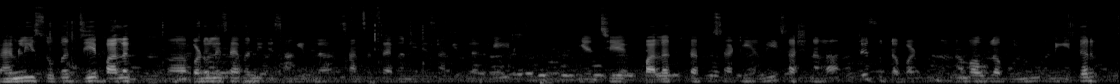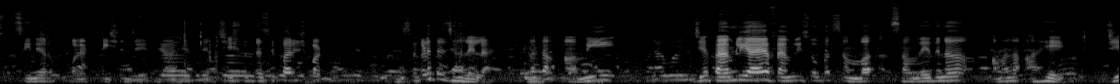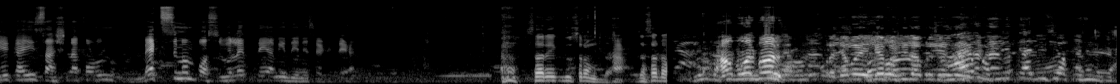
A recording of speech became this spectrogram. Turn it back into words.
फॅमिली सोबत जे पालक अ, पडोले साहेबांनी जे सांगितलं सांसद साहेबांनी जे यांचे पालक तत्वसाठी आम्ही शासनाला ते सुद्धा पाठवू. भाऊला बोलू आणि इतर सिनियर पॉलिटिशियन जे इथे आहेत त्यांची सुद्धा शिफारिश पाठवू. सगळं ते झालेलं आहे. आता आम्ही जे फॅमिली आहे फॅमिली सोबत संवा संवेदना आम्हाला आहे. जे काही शासनाकडून मॅक्सिमम पॉसिबल आहे ते आम्ही देण्यासाठी तयार. सर एक दुसरा मुद्दा. जसा हा बोल बोल. त्या दिवशी ऑपरेशन होतं.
